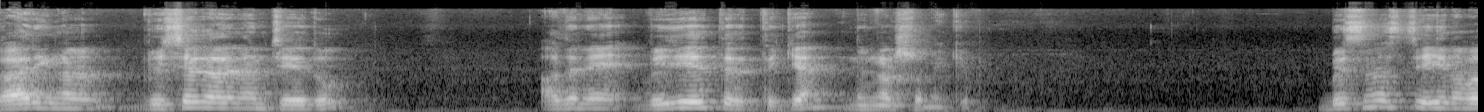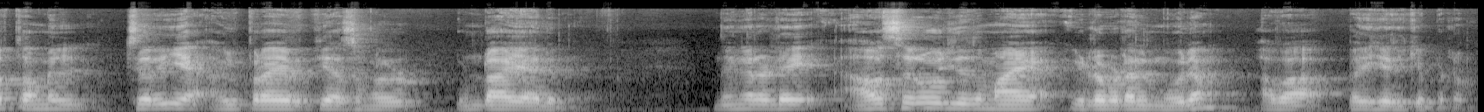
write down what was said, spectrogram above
കാര്യങ്ങൾ വിശകലനം ചെയ്തു അതിനെ വിജയത്തിലെത്തിക്കാൻ നിങ്ങൾ ശ്രമിക്കും. ബിസിനസ് ചെയ്യുന്നവർ തമ്മിൽ ചെറിയ അഭിപ്രായ വ്യത്യാസങ്ങൾ ഉണ്ടായാലും നിങ്ങളുടെ അവസരോചിതമായ ഇടപെടൽ മൂലം അവ പരിഹരിക്കപ്പെടും.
